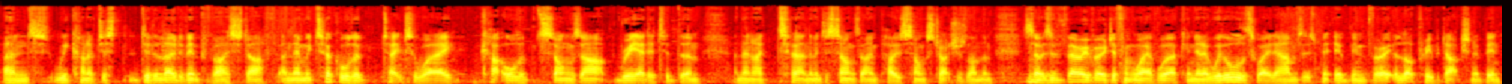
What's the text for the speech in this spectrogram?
And we kind of just did a load of improvised stuff, and then we took all the tapes away, cut all the songs up, re-edited them, and then I turned them into songs. I imposed song structures on them. So it was a very, very different way of working. You know, with all the Suede albums, it's been, it's been very a lot of pre-production. Have been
